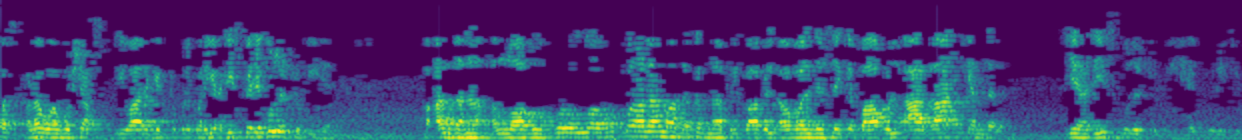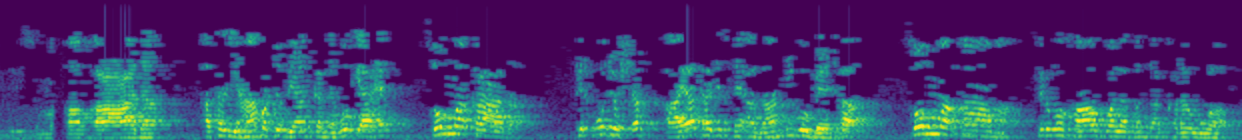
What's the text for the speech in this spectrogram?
پس کھڑا ہوا، وہ شخص دیوار کے ٹکڑے پر یہ حدیث پہلے گزر چکی ہے۔ فاذن اللہ اکبر اللہ اکبر، علی ما ذکرنا فی باب الاول، جیسے کہ باب الاذان کے اندر یہ حدیث گزر چکی ہے۔ پوری کی پوری۔ ثم قعد اصل یہاں پر جو بیان کرنا وہ کیا ہے؟ سم کا پھر وہ جو شخص آیا تھا جس نے اذان دی، وہ بیٹھا۔ سم قام، پھر وہ خواب والا بندہ کھڑا ہوا۔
